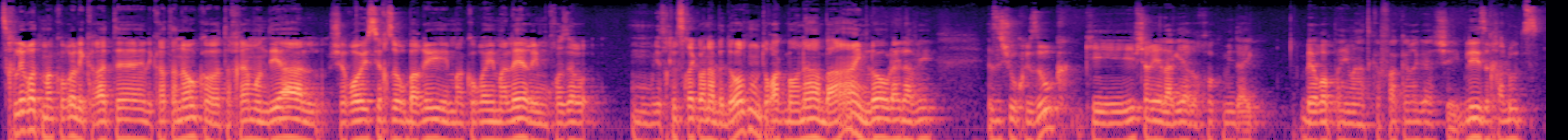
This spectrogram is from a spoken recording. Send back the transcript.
צריך לראות מה קורה לקראת, אה, לקראת הנוקות, אחרי המונדיאל, שרויס יחזור בריא, מה קורה עם אלר, אם הוא חוזר, אם הוא יתחיל לשחק עונה בדורטמונד, או רק בעונה הבאה, אם לא, אולי להביא איזשהו חיזוק, כי אי אפשר יהיה להגיע רחוק מדי באירופה עם ההתקפה כרגע, שהיא בלי איזה חלוץ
